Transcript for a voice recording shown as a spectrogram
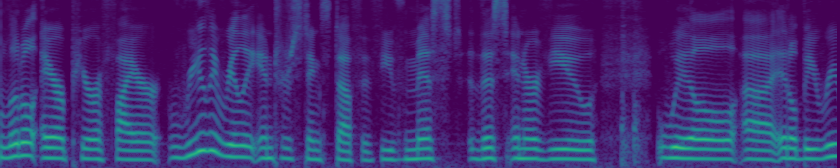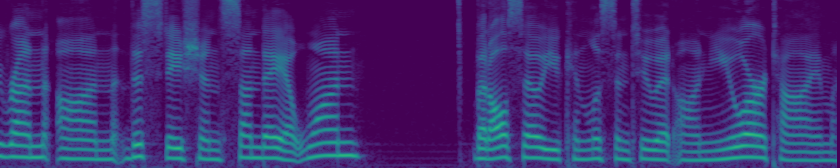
little air purifier. Really, really interesting stuff. If you've missed this interview, will uh, it'll be rerun on this station Sunday at one, but also you can listen to it on your time,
